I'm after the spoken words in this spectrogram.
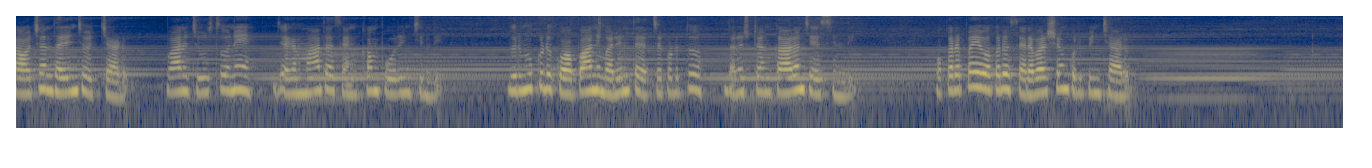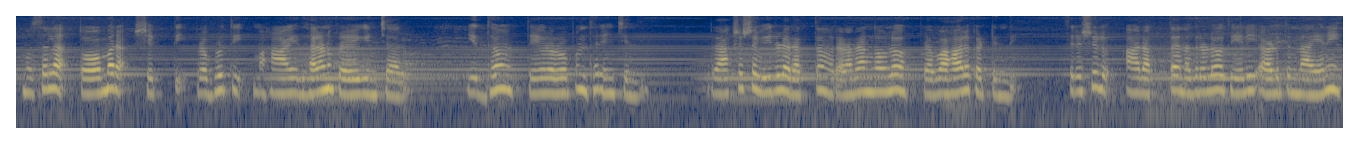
కవచం ధరించి వచ్చాడు. వాని చూస్తూనే జగన్మాత శంఖం పూరించింది. దుర్ముఖుడి కోపాన్ని మరింత రెచ్చగొడుతూ ధనుష్టంకారం చేసింది. ఒకరిపై ఒకరు శరవర్షం కురిపించారు. ముసల తోమర శక్తి ప్రభృతి మహాయుధాలను ప్రయోగించారు. యుద్ధం తీవ్ర రూపం ధరించింది. రాక్షస వీరుల రక్తం రణరంగంలో ప్రవాహాలు కట్టింది. శిరషులు ఆ రక్త నదులలో తేలి ఆడుతున్నాయని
